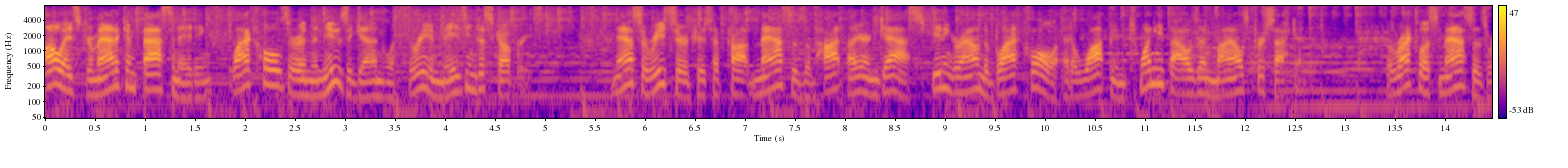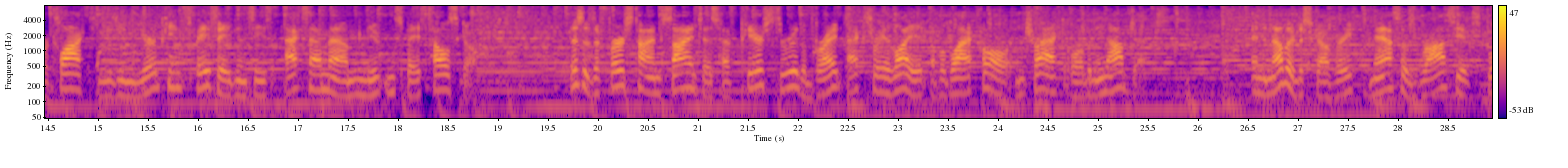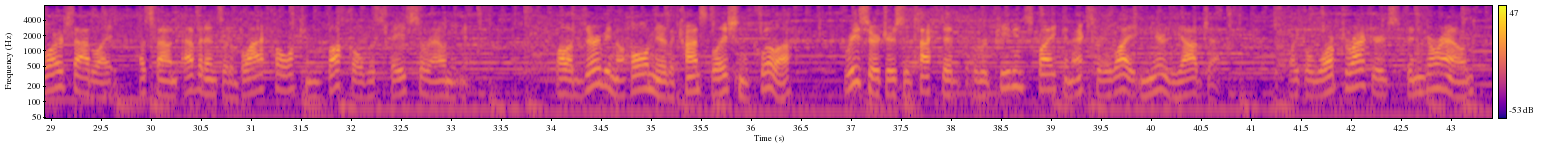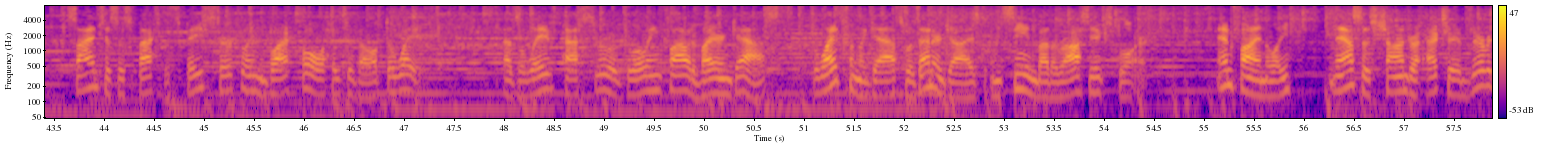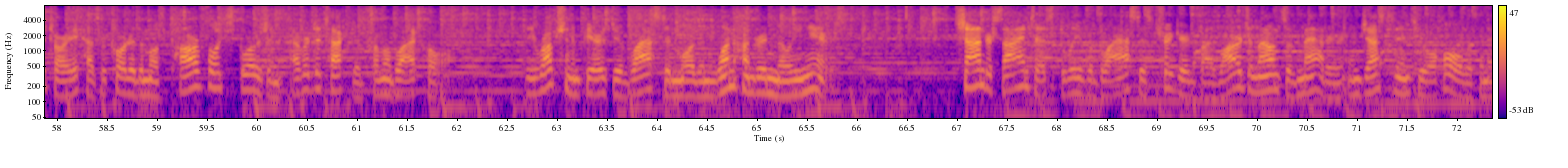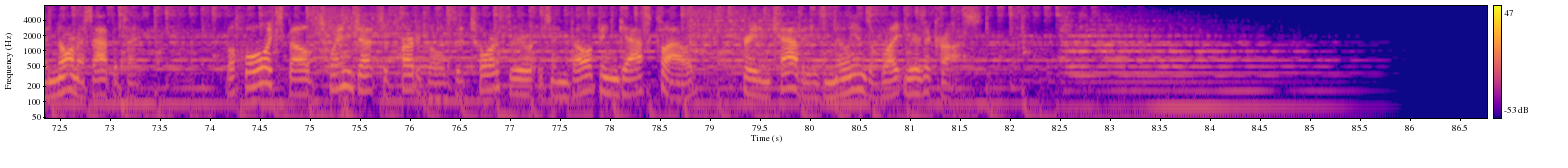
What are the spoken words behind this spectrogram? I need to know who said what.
Speaker 1: Always dramatic and fascinating, black holes are in the news again with three amazing discoveries. NASA researchers have caught masses of hot iron gas speeding around a black hole at a whopping 20,000 miles per second. The reckless masses were clocked using the European Space Agency's XMM Newton Space Telescope. This is the first time scientists have pierced through the bright X-ray light of a black hole and tracked orbiting objects. In another discovery, NASA's Rossi Explorer satellite has found evidence that a black hole can buckle the space surrounding it. While observing the hole near the constellation Aquila, researchers detected a repeating spike in X-ray light near the object. Like a warped record spinning around, scientists suspect the space circling the black hole has developed a wave. As the wave passed through a glowing cloud of iron gas, the light from the gas was energized and seen by the Rossi Explorer. And finally, NASA's Chandra X-ray Observatory has recorded the most powerful explosion ever detected from a black hole. The eruption appears to have lasted more than 100 million years. Chandra scientists believe the blast is triggered by large amounts of matter ingested into a hole with an enormous appetite. The hole expelled twin jets of particles that tore through its enveloping gas cloud, creating cavities millions of light years across.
